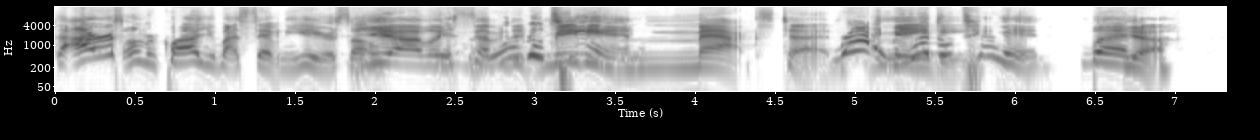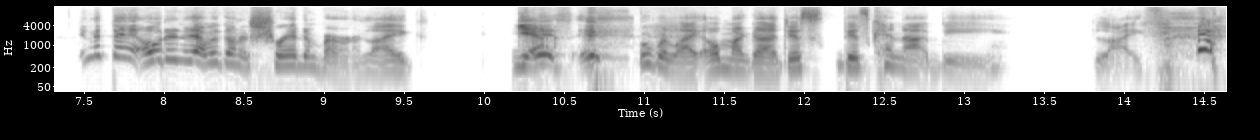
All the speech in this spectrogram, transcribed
The IRS only requires you about 70 years. So yeah, like listen, seven, we'll do maybe 10. max 10. right, Maybe. we'll do 10. But Yeah. anything older than that, we're gonna shred and burn. Like Yeah. it's, it, we were like, oh my God, this this cannot be life.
